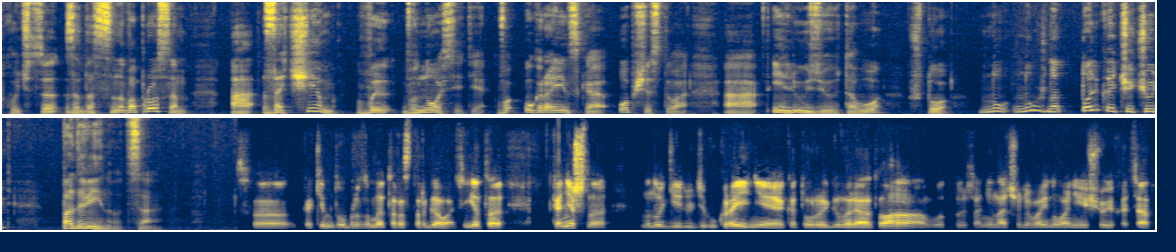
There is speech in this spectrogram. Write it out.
хочется задаться вопросом, а зачем вы вносите в украинское общество а, иллюзию того, что ну, нужно только чуть-чуть подвинуться? Э, каким-то образом это расторговать. И это, конечно, многие люди в Украине, которые говорят, ага, вот, то есть они начали войну, они еще и хотят,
